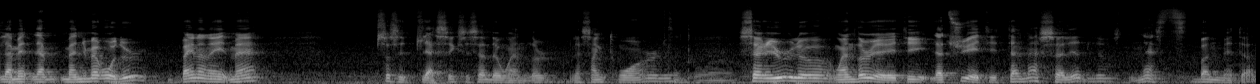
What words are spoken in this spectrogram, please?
La, ma numéro 2, bien honnêtement, ça, c'est le classique, c'est celle de Wendler, le 5-3-1. Sérieux, là, Wendler a été, là-dessus, a été tellement solide. Là. C'est une bonne méthode.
